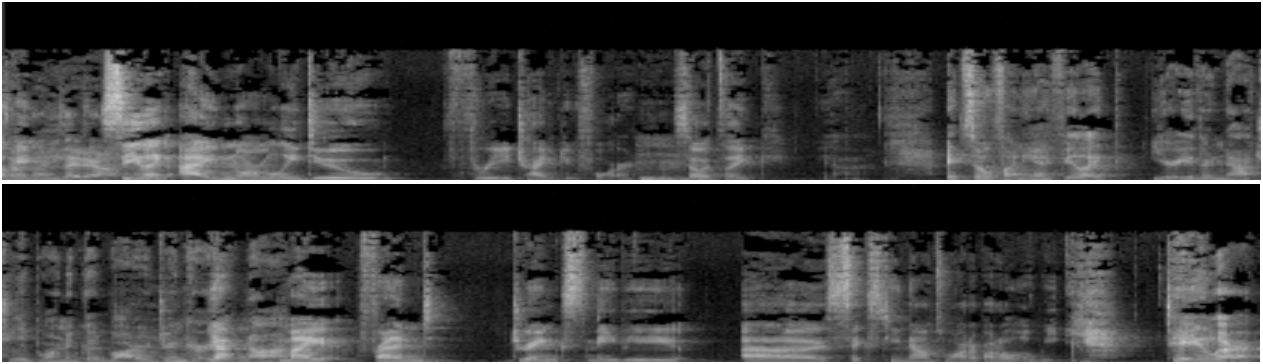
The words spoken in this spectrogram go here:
okay. Sometimes I don't. See, like I normally do three, try to do 4 Mm-hmm. So it's like, yeah. It's so funny. I feel like you're either naturally born a good water drinker or yeah, you're not. My friend drinks maybe a 16 ounce water bottle a week. yeah. Taylor,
